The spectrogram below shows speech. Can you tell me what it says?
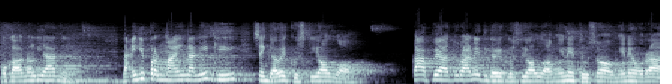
Ora ana liyane. Nah iki permainan iki sing gawe Gusti Allah. Kabeh aturane digawe Gusti Allah, ngene dosa, ngene ora.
